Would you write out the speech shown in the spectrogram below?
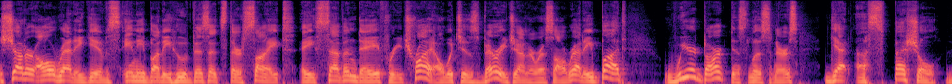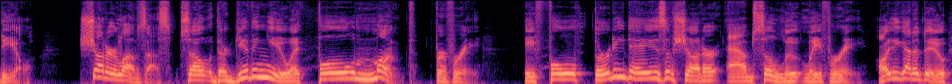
Shudder already gives anybody who visits their site a seven-day free trial, which is very generous already, but Weird Darkness listeners get a special deal. Shudder loves us, so they're giving you a full month for free. A full 30 days of Shudder absolutely free. All you got to do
